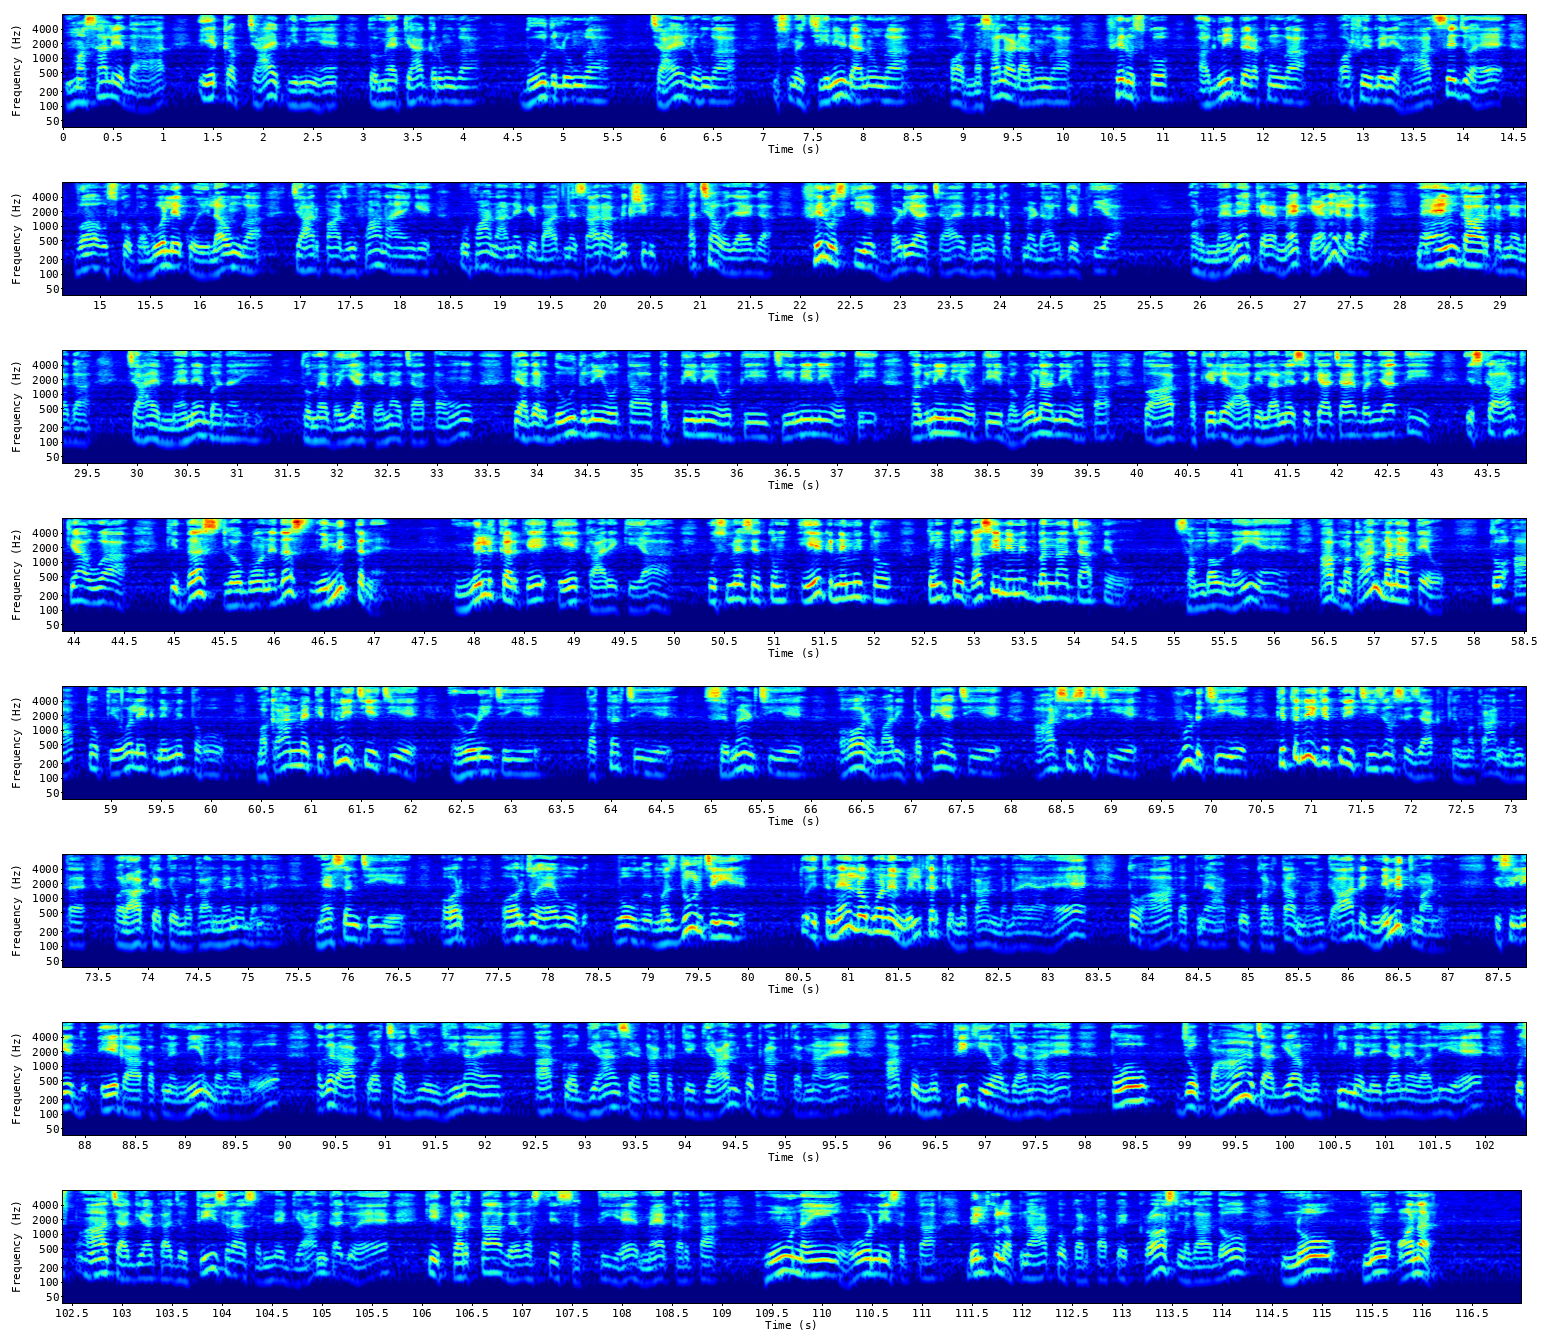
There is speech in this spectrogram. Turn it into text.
मसालेदार एक कप चाय पीनी है तो मैं क्या करूँगा? दूध लूँगा, चाय लूँगा, उसमें चीनी डालूँगा और मसाला डालूँगा, फिर उसको अग्नि पे रखूँगा और फिर मेरे हाथ से जो है, वह उसको भगोले को हिलाऊँगा। चार पाँच उफान आएँगे। उफान आने के बाद में सारा मिक्सिंग अच्छा हो जाएगा। फिर उसकी एक बढ़िया चाय मैंने कप में डाल के पिया और मैंने कह, मैं कहने लगा, मैं अहंकार करने लगा, चाय मैंने बनाई। तो मैं भैया कहना चाहता हूँ कि अगर दूध नहीं होता, पत्ती नहीं होती, चीनी नहीं होती, अग्नि नहीं होती, भगोला नहीं होता तो आप अकेले हाथ हिलाने से क्या चाय बन जाती? इसका अर्थ क्या हुआ कि दस लोगों ने, दस निमित्त ने मिल करके एक कार्य किया। उसमें से तुम एक निमित्त हो, तुम तो दस ही निमित्त बनना चाहते हो। संभव नहीं है। आप मकान बनाते हो तो आप तो केवल एक निमित्त हो। मकान में कितनी चीज़ चाहिए? रोड़ी चाहिए, पत्थर चाहिए, सीमेंट चाहिए, और हमारी पट्टियाँ चाहिए आरसीसी चाहिए, वुड चाहिए। कितनी कितनी चीज़ों से जाकर के मकान बनता है। और आप कहते हो मकान मैंने बनाया, मैसन चाहिए, और और जो है वो वो मज़दूर चाहिए। तो इतने लोगों ने मिल कर के मकान बनाया है तो आप अपने आप को कर्ता मानते आप एक निमित्त मानो। इसलिए एक आप अपने नियम बना लो। अगर आपको अच्छा जीवन जीना है, आपको अज्ञान से हटा करके ज्ञान को प्राप्त करना है, आपको मुक्ति की ओर जाना है तो जो पाँच आज्ञा मुक्ति में ले जाने वाली है, उस पाँच आज्ञा का जो तीसरा सम्य ज्ञान का जो है कि कर्ता व्यवस्थित शक्ति है। मैं करता हूँ नहीं, हो नहीं सकता। बिल्कुल अपने आप को कर्ता पे क्रॉस लगा दो। No no honour.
